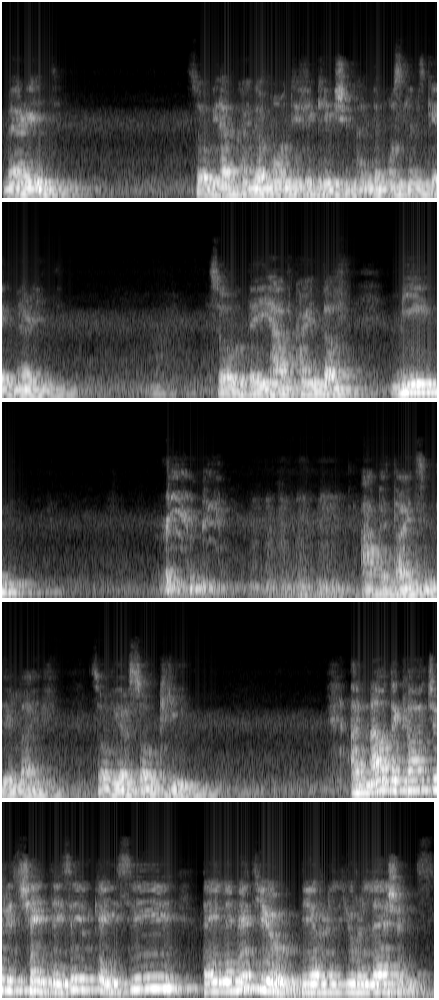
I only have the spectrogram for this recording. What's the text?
married, so we have kind of mortification, and the Muslims get married. So they have kind of mean appetites in their life. So we are so clean. And now the culture is changed. They say, okay, you see, they limit you, their, your relations.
